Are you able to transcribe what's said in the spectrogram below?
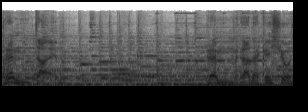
Remtime. Rem Radakation.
